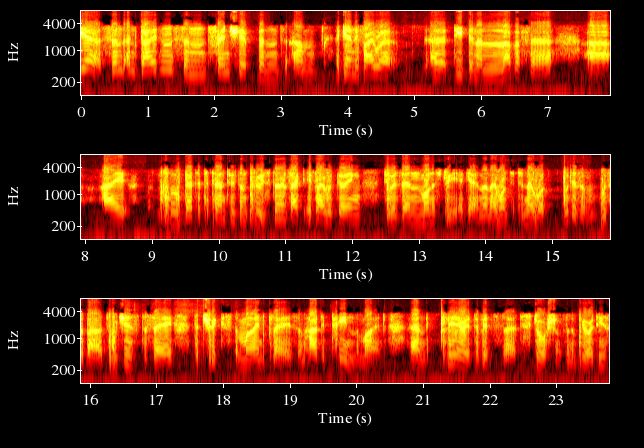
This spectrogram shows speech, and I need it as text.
Yes, and, and guidance and friendship, and um, again, if I were uh, deep in a love affair, uh, I who better to turn to than Proust? And in fact, if I were going to a Zen monastery again, and I wanted to know what Buddhism was about, which is to say the tricks the mind plays and how to clean the mind and clear it of its uh, distortions and impurities,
